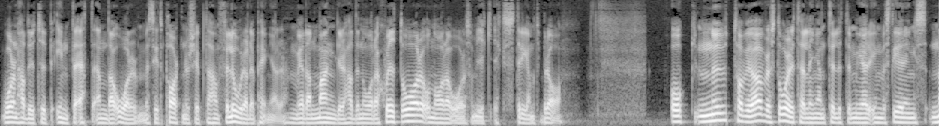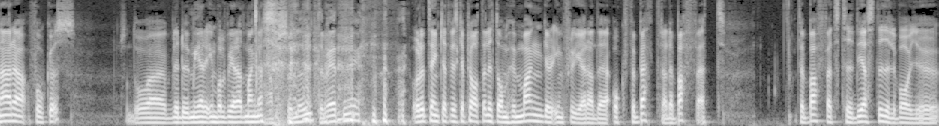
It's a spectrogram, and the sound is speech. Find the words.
Warren hade ju typ inte ett enda år med sitt partnership där han förlorade pengar, medan Munger hade några skitår och några år som gick extremt bra. Och nu tar vi över storytellingen till lite mer investeringsnära fokus. Så då eh, blir du mer involverad Magnus. Absolut, det vet ni. och då tänker jag att vi ska prata lite om hur Munger influerade och förbättrade Buffett. För Buffetts tidiga stil var ju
